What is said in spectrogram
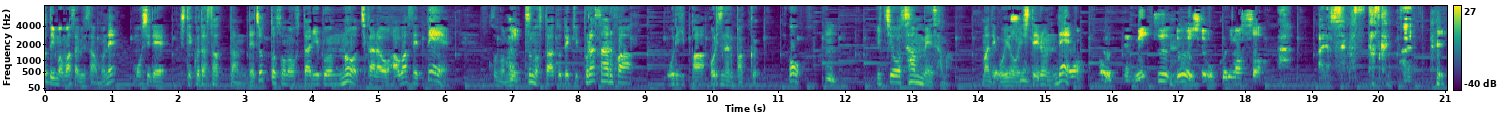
ちょっと今わさびさんもね、申し出してくださったんで、ちょっとその二人分の力を合わせて、この3つのスタートデッキ、プラスアルファオリパ、オリジナルパックを、うん一応3名様までご用意してるんで、そうですね。3つ用意して送りますわ。あ、ありがとうございます。助かります。はいはい。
